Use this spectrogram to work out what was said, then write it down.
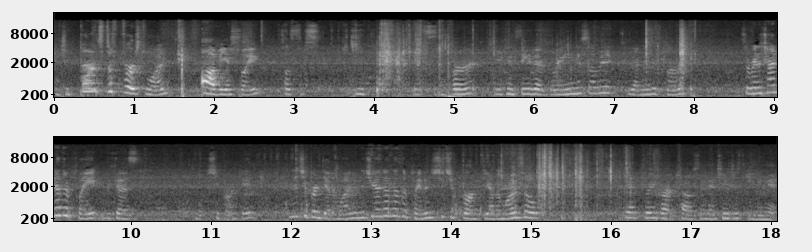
And she burns the first one, obviously. So it's, it's burnt. You can see the greenness of it, that means it's burnt. So we're gonna try another plate because well, she burnt it. And then she burnt the other one, and then she had another plate, and she just burnt the other one. So we have three burnt toast, and then she's just eating it.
